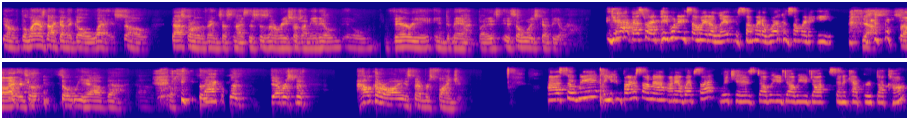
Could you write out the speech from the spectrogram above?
you know, the land's not going to go away, so that's one of the things that's nice. This isn't a resource. I mean, it'll it'll vary in demand, but it's it's always going to be around. Yeah, that's right. People need somewhere to live, somewhere to work, and somewhere to eat yes. So, so, so we have that. Uh, so, exactly. So, Deborah Smith, how can our audience members find you? Uh, so we you can find us on our, on our website, which is www.centercapgroup.com.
